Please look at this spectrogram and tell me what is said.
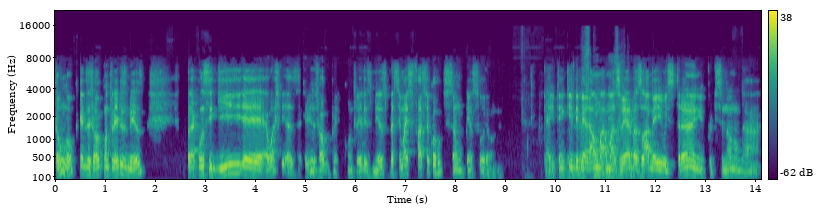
tão louco que eles jogam contra eles mesmos, para conseguir, é, eu acho que eles jogam contra eles mesmos para ser mais fácil a corrupção, penso eu, né? Porque aí tem que eu liberar uma, umas verbas lá meio estranhas, porque senão não dá.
